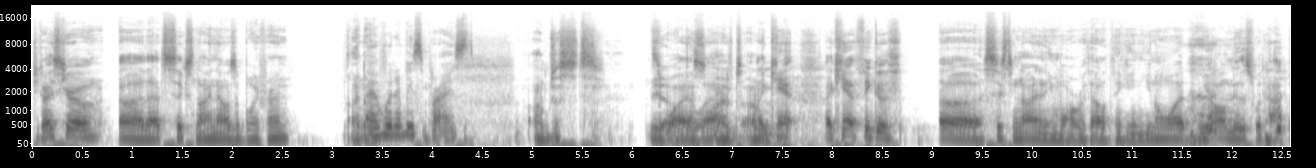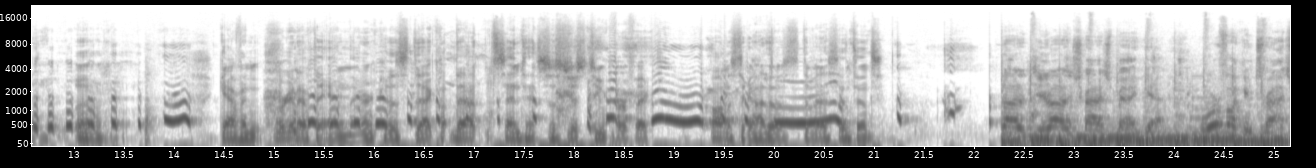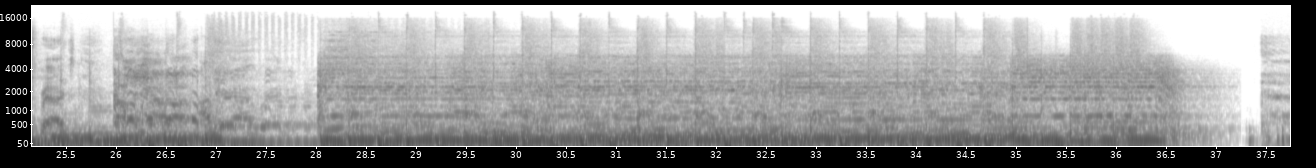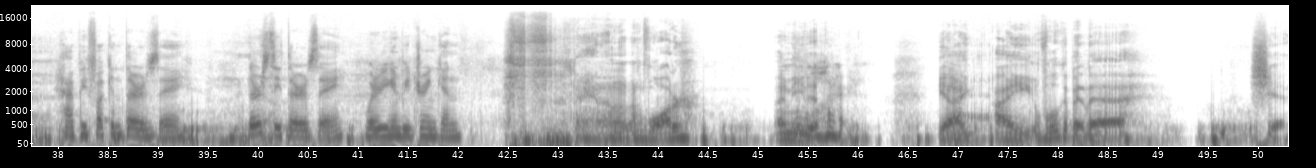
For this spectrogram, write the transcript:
Did you guys hear uh, that six nine now has a boyfriend? I I don't. wouldn't be surprised. I'm just. That's yeah, why this- I laughed. I, I'm- can't. I can't think of uh, sixty nine anymore without thinking. You know what? We all knew this would happen. uh, Gavin, we're gonna have to end there because that that sentence was just too perfect. Honest to God, that was the best sentence. You're not a, you're not a trash bag yet. We're fucking trash bags. Happy fucking Thursday. Thirsty Thursday. What are you gonna be drinking? Man, I don't know. Water. I need it. Water. Yeah, I, I woke up at uh, shit,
